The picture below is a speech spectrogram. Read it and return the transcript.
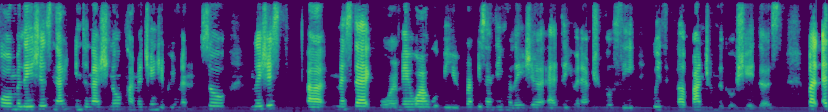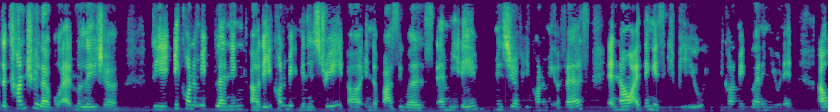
for Malaysia's international climate change agreement. So Malaysia's uh, MESTECC or MEWA will be representing Malaysia at the UNFCCC with a bunch of negotiators. But at the country level, at Malaysia, the economic planning, uh, the economic ministry, uh, in the past it was MEA, Ministry of Economic Affairs, and now I think it's EPU, Economic Planning Unit, uh,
